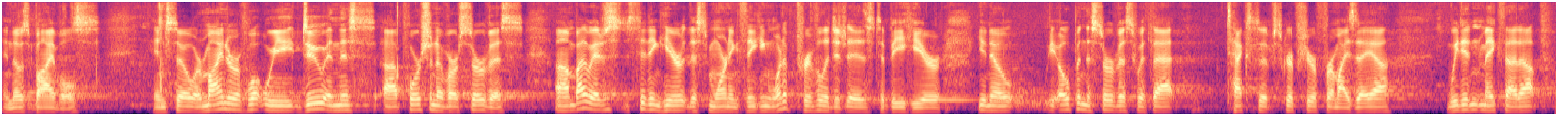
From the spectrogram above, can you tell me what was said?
in those Bibles. And so, a reminder of what we do in this uh, portion of our service. Um, by the way, I was just sitting here this morning thinking what a privilege it is to be here. You know, we open the service with that text of scripture from Isaiah. We didn't make that up.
